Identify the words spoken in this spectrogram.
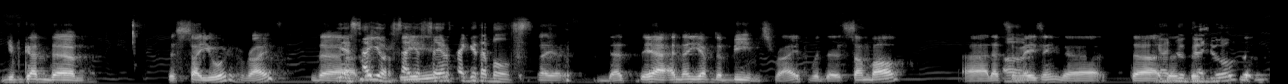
you've got the the sayur, right? The yeah, the sayur, sayur, sayur vegetables. sayur. That yeah, and then you have the beans, right, with the sambal. Uh, that's Uh, amazing. The the, Gado the, the, gado. the-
